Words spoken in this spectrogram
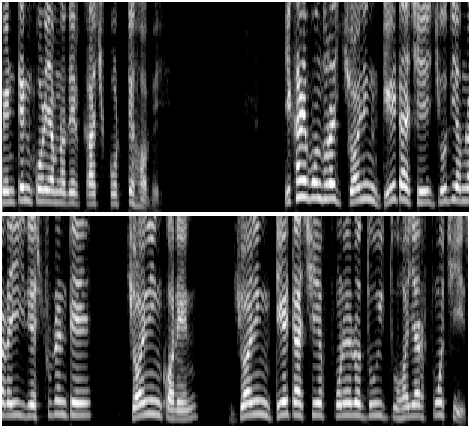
মেনটেন করে আপনাদের কাজ করতে হবে। এখানে বন্ধুরা জয়নিং ডেট আছে। যদি আপনারা এই রেস্টুরেন্টে জয়নিং করেন জয়নিং ডেট আছে পনেরো দুই দু হাজার পঁচিশ।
